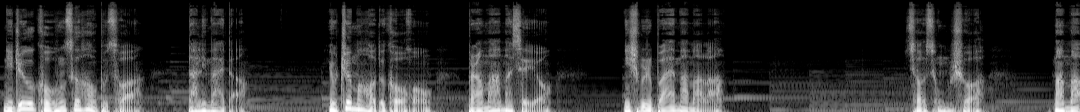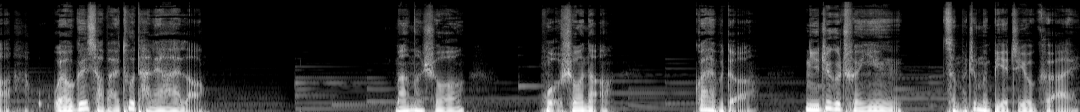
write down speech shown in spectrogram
你这个口红色号不错，哪里买的？有这么好的口红，不让妈妈借用？”你是不是不爱妈妈了？小熊说：“妈妈，我要跟小白兔谈恋爱了。”妈妈说：“我说呢，怪不得你这个唇印怎么这么别致又可爱，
